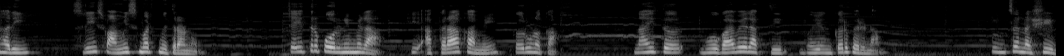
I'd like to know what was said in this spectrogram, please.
हरी श्री स्वामी समर्थ मित्रांनो चैत्र पौर्णिमेला ही अकरा कामे करू नका नाहीतर भोगावे लागतील भयंकर परिणाम. तुमचं नशीब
